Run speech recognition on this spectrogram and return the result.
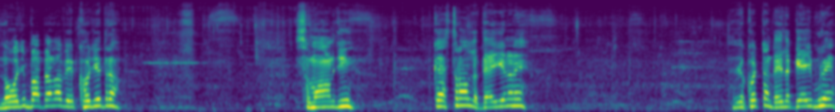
ਲੋ ਜੀ ਬਾਬਿਆਂ ਦਾ ਵੇਖੋ ਜੀ ਇਧਰ। ਸਮਾਨ ਜੀ ਕਿਸ ਤਰ੍ਹਾਂ ਲੱਦਿਆ ਜੀ ਇਹਨਾਂ ਨੇ? ਦੇਖੋ ਝੰਡੇ ਲੱਗੇ ਆ ਜੀ ਪੂਰੇ।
